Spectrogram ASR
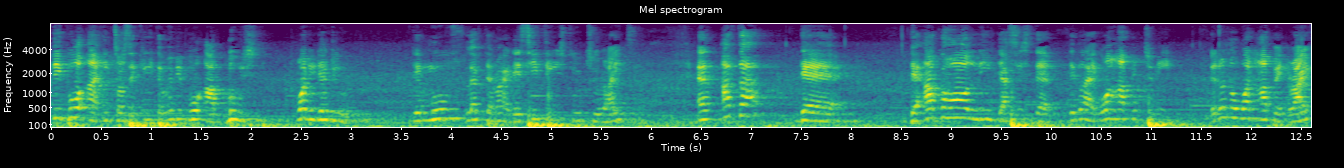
people are intoxicated, when people are boozed, what do they do? they move left and right, they see things too, too right. And after the the alcohol leave their system, they be like, what happened to me? They don't know what happened, right?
